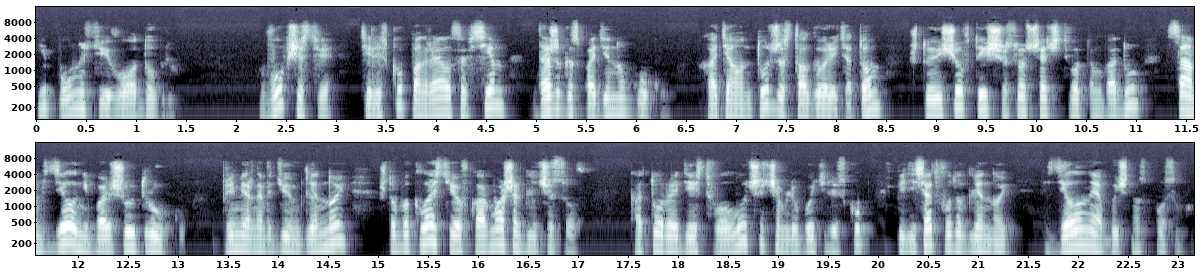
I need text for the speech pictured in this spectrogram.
и полностью его одобрил. В обществе Телескоп понравился всем, даже господину Гуку, хотя он тут же стал говорить о том, что еще в 1664 году сам сделал небольшую трубку, примерно в дюйм длиной, чтобы класть ее в кармашек для часов, которая действовала лучше, чем любой телескоп в 50 футов длиной, сделанный обычным способом.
